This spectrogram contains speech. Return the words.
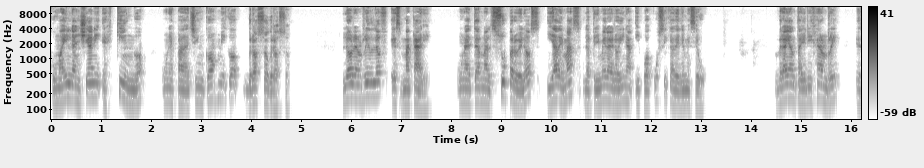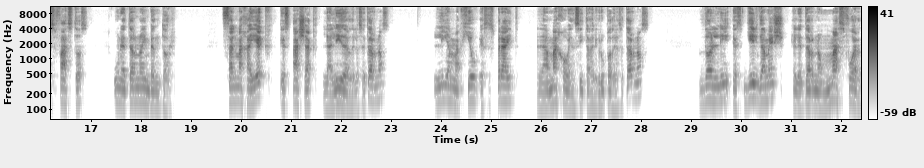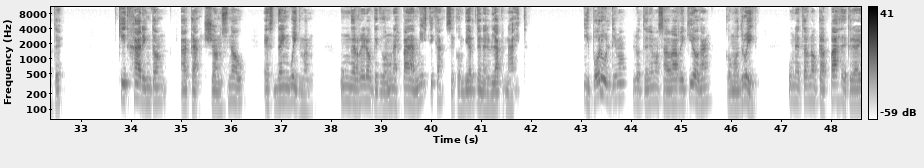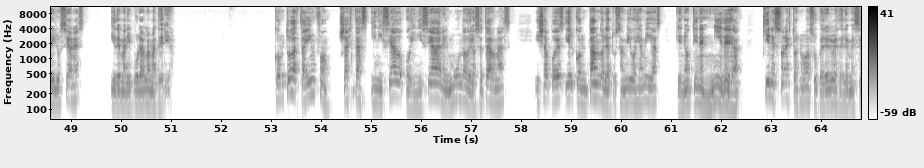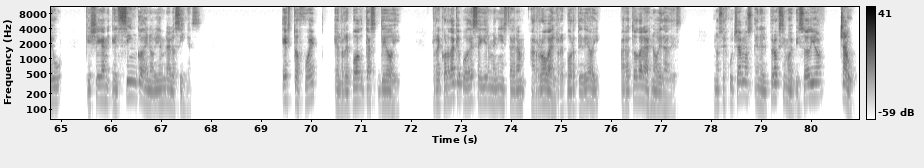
Kumail Nanjiani es Kingo, un espadachín cósmico grosso grosso. Lauren Ridloff es Makari, una Eternal super veloz y además la primera heroína hipoacúsica del MCU. Brian Tyree Henry es Fastos, un eterno inventor. Salma Hayek es Ashak, la líder de los Eternos. Liam McHugh es Sprite, la más jovencita del grupo de los Eternos. Don Lee es Gilgamesh, el Eterno más fuerte. Kit Harrington, aka Jon Snow, es Dane Whitman, un guerrero que con una espada mística se convierte en el Black Knight. Y por último, lo tenemos a Barry Keoghan como Druid, un Eterno capaz de crear ilusiones y de manipular la materia. Con toda esta info ya estás iniciado o iniciada en el mundo de los Eternals y ya podés ir contándole a tus amigos y amigas que no tienen ni idea quiénes son estos nuevos superhéroes del MCU que llegan el 5 de noviembre a los cines. Esto fue el repodcast de hoy. Recordá que podés seguirme en Instagram arroba el reporte de hoy para todas las novedades. Nos escuchamos en el próximo episodio. ¡Chao!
